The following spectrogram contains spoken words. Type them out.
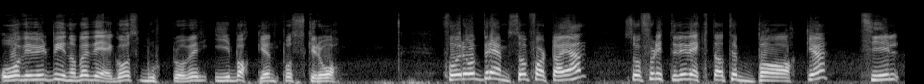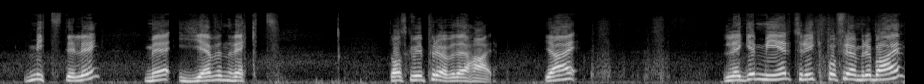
Og vi vil begynne å bevege oss bortover i bakken på skrå. For å bremse opp farta igjen, så flytter vi vekta tilbake til midtstilling med jevn vekt. Da skal vi prøve det her. Jeg legger mer trykk på fremre bein.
